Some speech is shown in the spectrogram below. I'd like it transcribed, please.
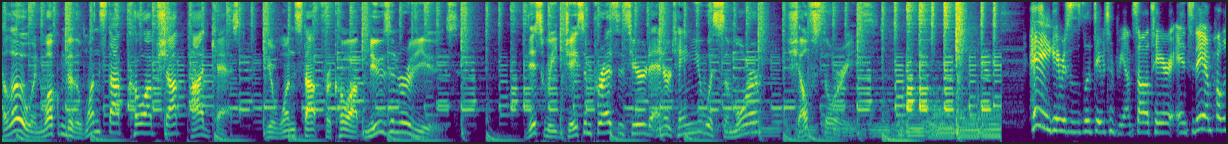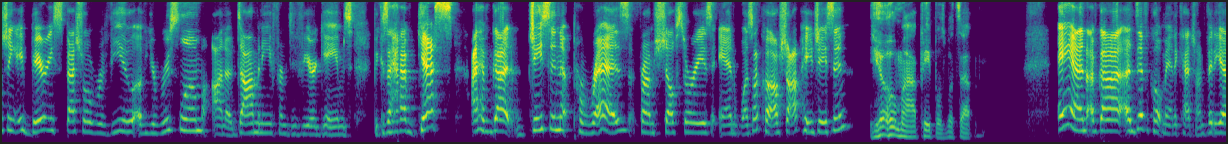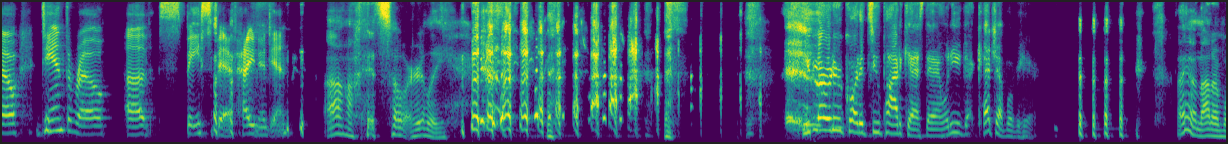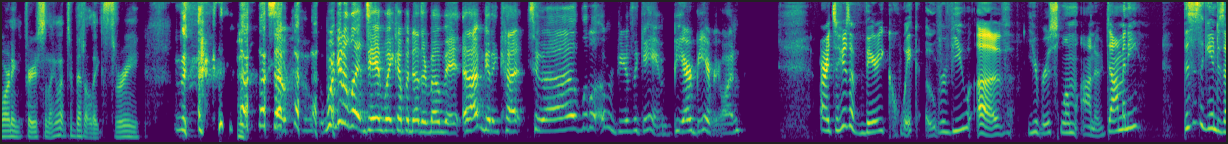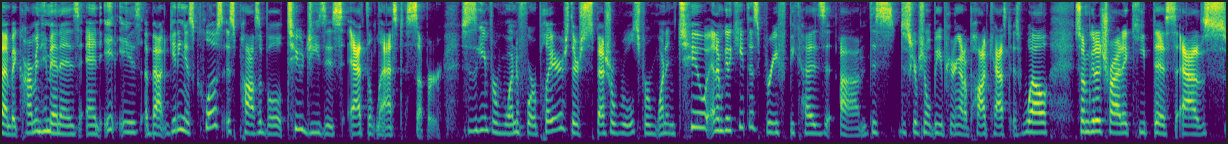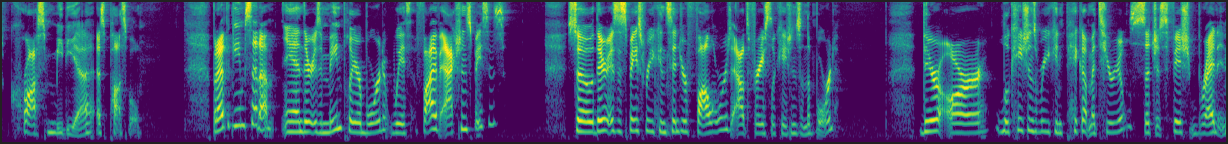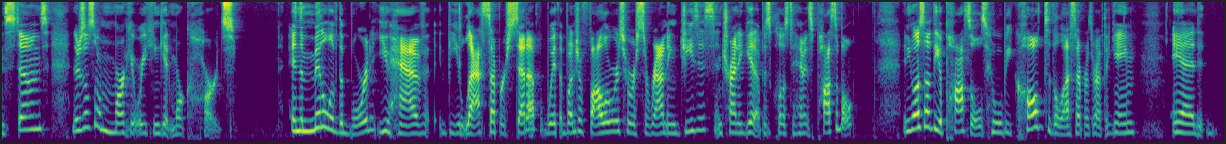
Hello, and welcome to the One Stop Co op Shop podcast, your one stop for co op news and reviews. This week, Jason Perez is here to entertain you with some more shelf stories. Hey gamers, this is Liz Davidson from Beyond Solitaire, and today I'm publishing a very special review of Jerusalem Anno Domini from Devir Games because I have guests. I have got Jason Perez from Shelf Stories and One Stop Co-op Shop. Hey, Jason. Yo, my peoples, what's up? And I've got a difficult man to catch on video, Dan Thurot of Space Biff. How you doing, Dan? Oh, it's so early. You've already recorded two podcasts, Dan. What do you got? Catch up over here. I am not a morning person. I went to bed at like three. so we're gonna let Dan wake up another moment, and I'm gonna cut to a little overview of the game. BRB, everyone. All right, so here's a very quick overview of Jerusalem Anno Domini. This is a game designed by Carmen Jimenez, and it is about getting as close as possible to Jesus at the Last Supper. This is a game for one to four players. There's special rules for one and two, and I'm going to keep this brief because um, this description will be appearing on a podcast as well. So I'm going to try to keep this as cross media as possible. But I have the game set up, and there is a main player board with five action spaces. So there is a space where you can send your followers out to various locations on the board. There are locations where you can pick up materials such as fish, bread, and stones. There's also a market where you can get more cards. In the middle of the board, you have the Last Supper setup with a bunch of followers who are surrounding Jesus and trying to get up as close to him as possible. And you also have the apostles who will be called to the Last Supper throughout the game, and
